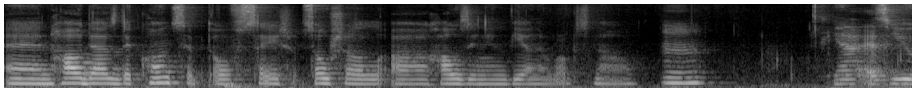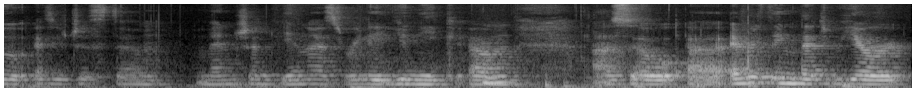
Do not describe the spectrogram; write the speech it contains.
And how does the concept of social uh, housing in Vienna works now? Mm. Yeah, as you as you just um, mentioned, Vienna is really unique. Um, mm. uh, so uh, everything that we are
